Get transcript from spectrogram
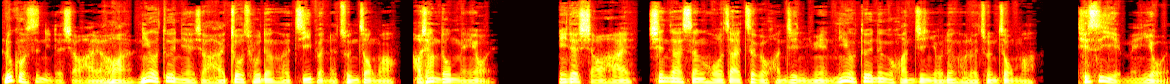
如果是你的小孩的话，你有对你的小孩做出任何基本的尊重吗？好像都没有诶。你的小孩现在生活在这个环境里面，你有对那个环境有任何的尊重吗？其实也没有诶。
